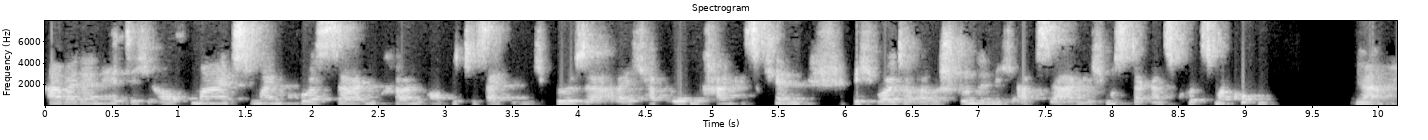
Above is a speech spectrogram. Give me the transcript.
aber dann hätte ich auch mal zu meinem Kurs sagen können, oh bitte seid mir nicht böse, aber ich habe oben krankes Kind, ich wollte eure Stunde nicht absagen, ich muss da ganz kurz mal gucken. Ja?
